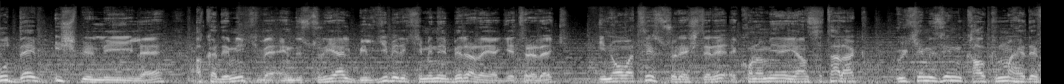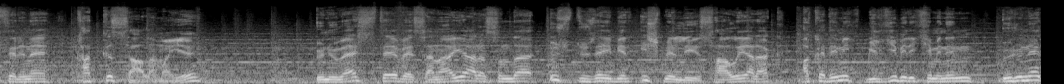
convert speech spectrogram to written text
bu dev işbirliğiyle akademik ve endüstriyel bilgi birikimini bir araya getirerek inovatif süreçleri ekonomiye yansıtarak ülkemizin kalkınma hedeflerine katkı sağlamayı, üniversite ve sanayi arasında üst düzey bir işbirliği sağlayarak akademik bilgi birikiminin ürüne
